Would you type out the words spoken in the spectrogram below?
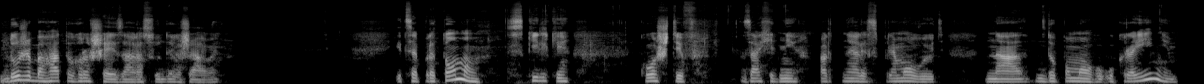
Дуже багато грошей зараз у держави. І це при тому, скільки коштів західні партнери спрямовують на допомогу Україні,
